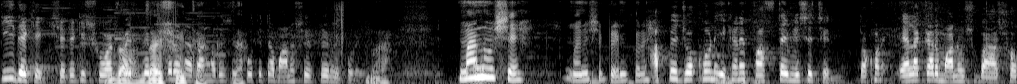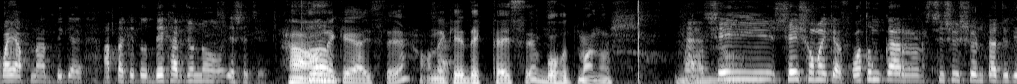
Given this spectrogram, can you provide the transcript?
কি দেখে? সেটা কি যাই শুই থাক, প্রতিটা মানুষের প্রেমে পড়ে? মানুষে মানুষে প্রেম করে। আপনি যখন এখানে ফার্স্ট টাইম এসেছেন তখন এলাকার মানুষ বা সবাই আপনার দিকে আপনাকে তো দেখার জন্য এসেছে। হ্যাঁ অনেকে আইছে অনেকে দেখতে আইছে বহুত মানুষ। হ্যাঁ সেই সেই সময়কার প্রথমকার সিচুয়েশনটা যদি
